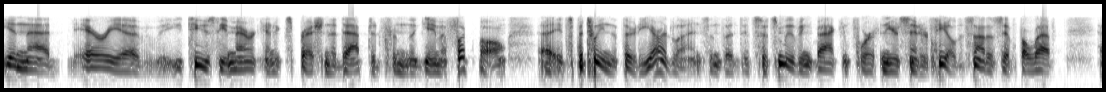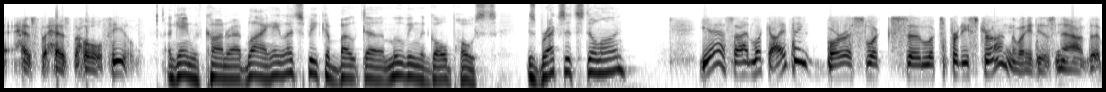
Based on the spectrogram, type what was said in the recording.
in that area, to use the American expression adapted from the game of football, uh, it's between the 30 yard lines, and the, it's, it's moving back and forth near center field. It's not as if the left has the, has the whole field. Again, with Conrad Black, hey, let's speak about uh, moving the goalposts. Is Brexit still on? Yes, I look. I think Boris looks uh, looks pretty strong the way it is now. The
